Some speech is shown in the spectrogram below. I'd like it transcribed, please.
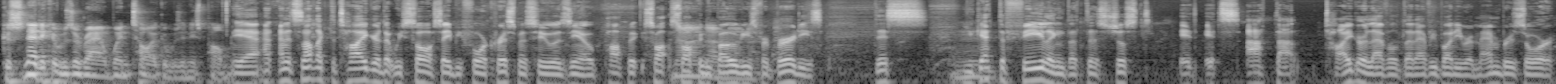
because Snedeker was around when Tiger was in his pomp. Yeah, and, and, it's not like the Tiger that we saw say before Christmas, who was you know popping, sw- swapping no, no, bogeys no, for birdies. This mm. you get the feeling that there's just it, it's at that Tiger level that everybody remembers, or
